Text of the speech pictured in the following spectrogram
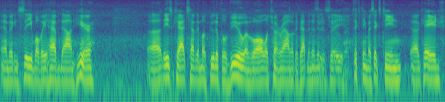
and we can see what we have down here. Uh, these cats have the most beautiful view of all. We'll turn around look at that in a minute. It's a 16 by 16 uh, cage.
